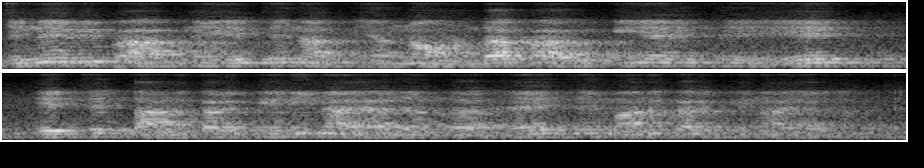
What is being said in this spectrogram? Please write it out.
ਜਿੰਨੇ ਵੀ ਪਾਪ ਨੇ ਇੱਥੇ ਨਹਾਤਿਆਂ ਨਹਾਉਣ ਦਾ ਭਾਵ ਕੀ ਹੈ ਇੱਥੇ? ਇੱਥੇ ਤਨ ਕਰਕੇ ਨਹੀਂ ਨਹਾਇਆ ਜਾਂਦਾ ਹੈ ਇੱਥੇ ਮਨ ਕਰਕੇ ਨਹਾਇਆ ਜਾਂਦਾ ਹੈ।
